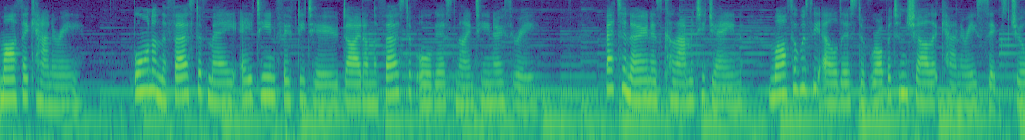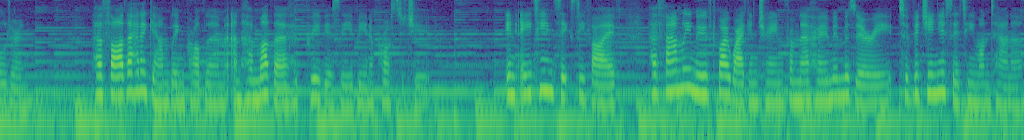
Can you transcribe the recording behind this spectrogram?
Martha Canary. Born on the 1st of May 1852, died on the 1st of August 1903. Better known as Calamity Jane, Martha was the eldest of Robert and Charlotte Canary's six children. Her father had a gambling problem and her mother had previously been a prostitute. In 1865, her family moved by wagon train from their home in Missouri to Virginia City, Montana.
